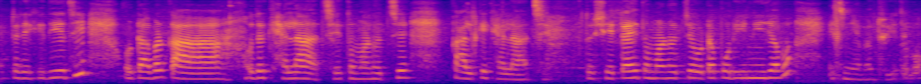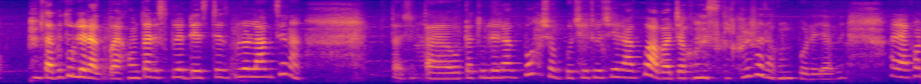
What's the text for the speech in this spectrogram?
একটা রেখে দিয়েছি। ওটা আবার ওদের খেলা আছে, তোমার হচ্ছে কালকে খেলা আছে। তো সেটাই তোমার হচ্ছে ওটা পরিয়ে নিয়ে যাব, এসে নিয়ে আবার ধুয়ে দেবো। তারপরে তুলে রাখব। এখন তো আর স্কুলের ড্রেস টেসগুলো লাগছে না। তা ওটা তুলে রাখব, সব গুছিয়ে টুছিয়ে রাখব। আবার যখন স্কুল করবে তখন পড়ে যাবে। আর এখন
